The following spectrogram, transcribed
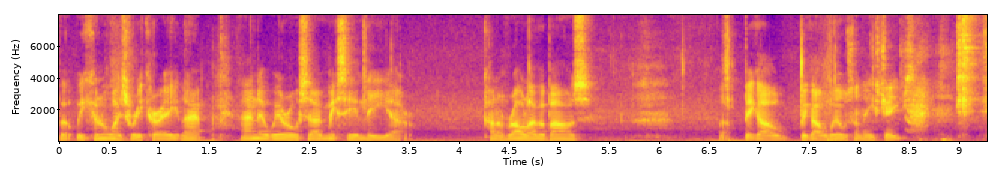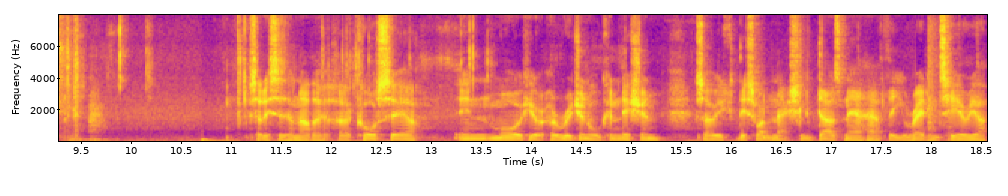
but we can always recreate that. And uh, we're also missing the uh, kind of rollover bars. Big old, big old wheels on these Jeeps. So this is another uh, Corsair in more of your original condition. So this one actually does now have the red interior.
